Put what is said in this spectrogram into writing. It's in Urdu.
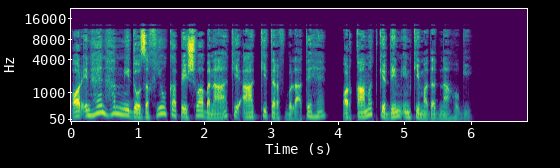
اور انہیں ہم نی دو زخیوں کا پیشوا بنا کے آگ کی طرف بلاتے ہیں اور قامت کے دن ان کی مدد نہ ہوگی۔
